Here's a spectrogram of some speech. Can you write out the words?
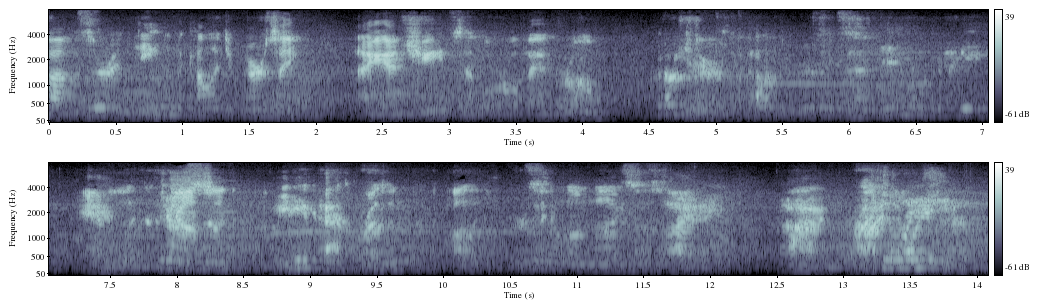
Officer and Dean of the College of Nursing. Diane Sheets and Laurel Van Drum, co-chairs of the College of Nursing annual Committee, and Linda Johnson, immediate past president of the College of Nursing Alumni Society. Congratulations!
